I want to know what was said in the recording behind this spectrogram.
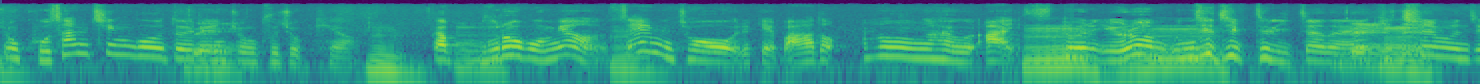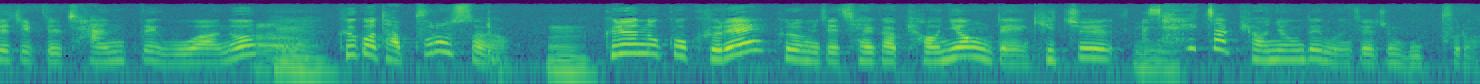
좀 고3 친구들은 네. 좀 부족해요. 그러니까 물어보면 쌤 저 이렇게 마더하고 아 스토리 이런 문제집들 있잖아요. 있잖아요. 네. 기출 문제집들 잔뜩 모아놓은 음. 그거 다 풀었어요. 음. 그래놓고 그래? 그럼 이제 제가 변형된 기출 음. 살짝 변형된 문제 좀 못 풀어요.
